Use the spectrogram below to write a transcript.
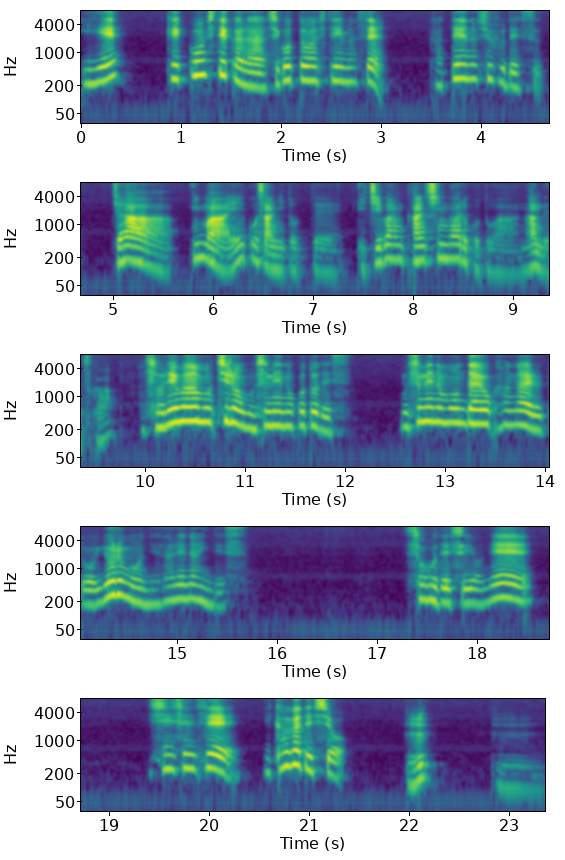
いいえ、結婚してから仕事はしていません。家庭の主婦です。じゃあ、今英子さんにとって一番関心のあることは何ですか？それはもちろん娘のことです。娘の問題を考えると夜も寝られないんです。そうですよね。石井先生、いかがでしょんうん、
